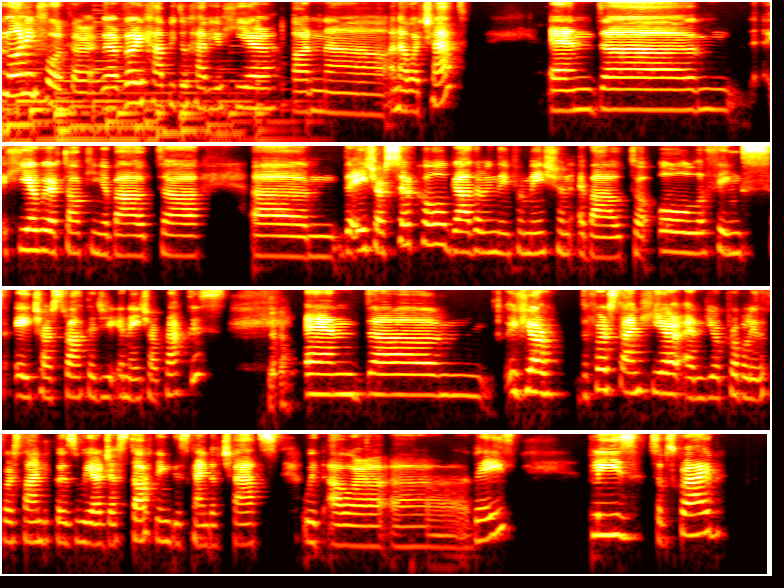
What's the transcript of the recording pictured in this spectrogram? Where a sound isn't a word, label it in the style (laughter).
Good morning, Volker. We are very happy to have you here on, uh, on our chat. And um, here we are talking about uh, um, the HR circle, gathering the information about uh, all things HR strategy and HR practice. Yeah. And um, if you're the first time here, and you're probably the first time because we are just starting this kind of chats with our uh, base, please subscribe.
